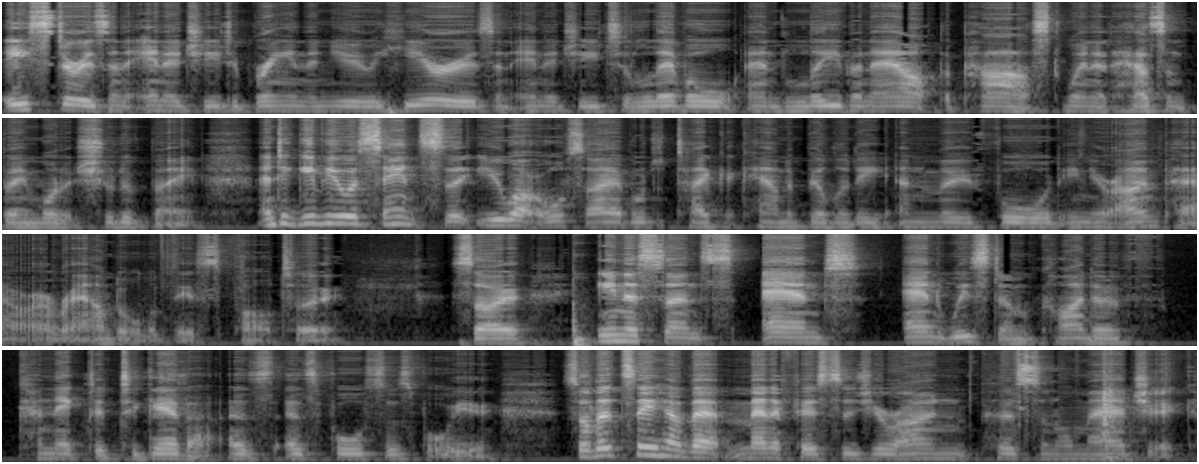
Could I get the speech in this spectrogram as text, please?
easter is an energy to bring in the new. Hera is an energy to level and leaven out the past when it hasn't been what it should have been. And to give you a sense that you are also able to take accountability and move forward in your own power around all of this pile two. So innocence and and wisdom kind of connected together as, as forces for you. So let's see how that manifests as your own personal magic.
